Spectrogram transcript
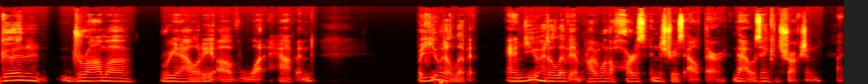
good drama reality of what happened. But you had to live it and you had to live in probably one of the hardest industries out there, and that was in construction. Right.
